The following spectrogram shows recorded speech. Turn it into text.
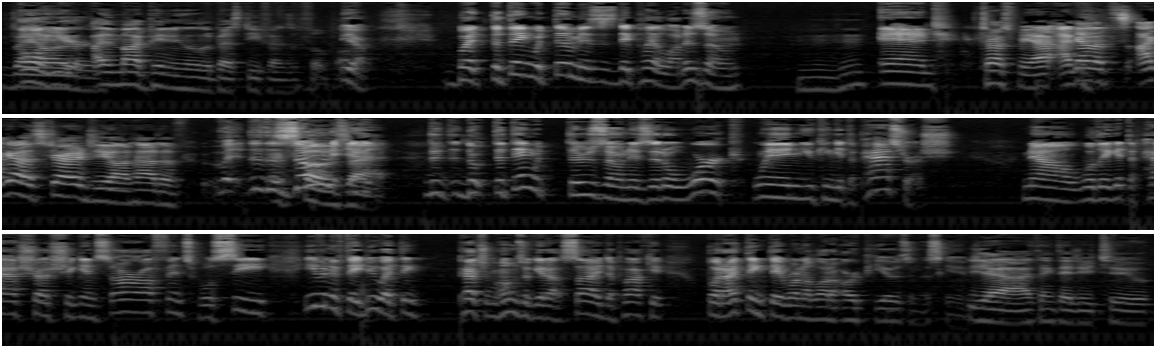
They all are, year. in my opinion, they're the best defense in football. Yeah. But the thing with them is, is they play a lot of zone, Mm-hmm. and Trust me, I, I got a, I got a strategy on how to. The, the zone that. The, the, the thing with their zone is it'll work when you can get the pass rush. Now, will they get the pass rush against our offense? We'll see. Even if they do, I think Patrick Mahomes will get outside the pocket. But I think they run a lot of RPOs in this game. Yeah, I think they do too.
